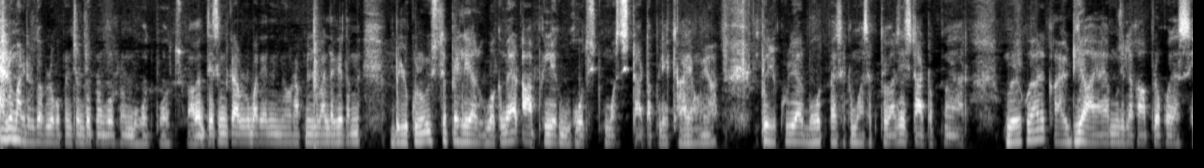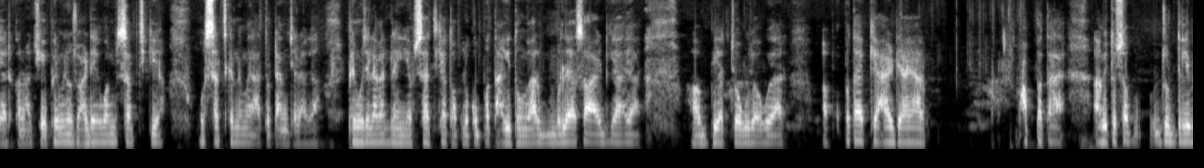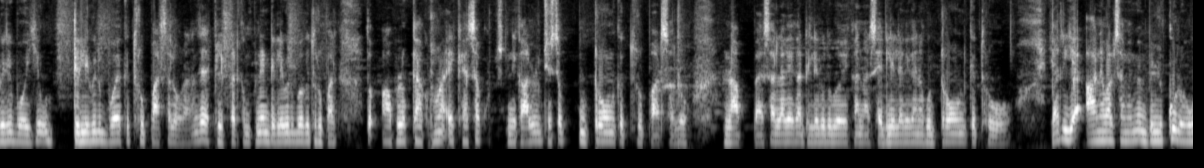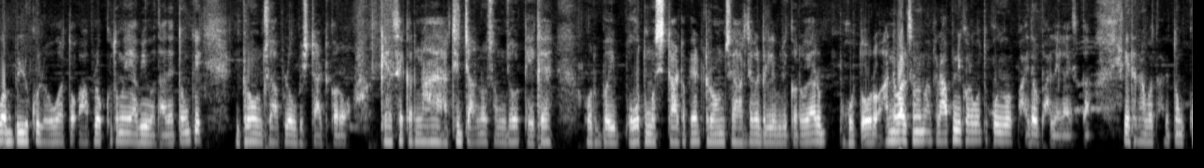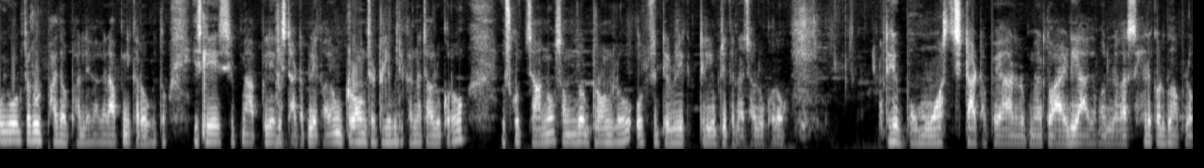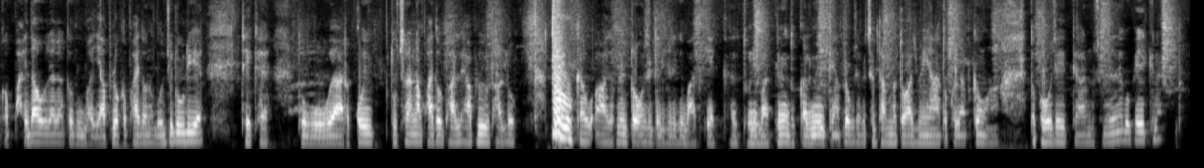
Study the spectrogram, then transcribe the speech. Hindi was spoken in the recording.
हेलो माय तो आप लोग अपने चैनल पर बहुत बहुत स्वागत जैसे कि आप लोग बात करें मैं और आप मिलने वाले लगे तब मैं बिल्कुल इससे पहले यार हुआ कि मैं यार आपके लिए एक बहुत मस्त स्टार्टअप लेके आया हूँ यार। बिल्कुल यार, बहुत पैसे कमा सकते हो यार स्टार्टअप में यार। मेरे को यार एक आइडिया आया मुझे लगा आप लोग को यार शेयर करना चाहिए। फिर मैंने उस आइडिया के बारे में सर्च किया। वो सर्च करने में यार तो टाइम चला गया। फिर मुझे लगा, नहीं, अब सर्च किया तो आप लोग को बता ही दूँ यार मतलब ऐसा आइडिया है यार। अब भी यार चौक जाओगे यार। आपको पता है क्या आइडिया है यार? अब पता है, अभी तो सब जो डिलीवरी बॉय है, वो डिलीवरी बॉय के थ्रू पार्सल हो रहा है ना, जैसे फ्लिपकार्ट कंपनी डिलीवरी बॉय के थ्रू पार्सल तो आप लोग क्या करो ना, एक ऐसा कुछ निकालो जिससे ड्रोन के थ्रू पार्सल हो। ना पैसा लगेगा डिलीवरी बॉय का, ना सैलरी लगेगा, ना कोई ड्रोन के थ्रू हो। यार, ये आने वाले समय में बिल्कुल होगा बिल्कुल होगा तो आप लोग को तो मैं अभी बता देता हूँ कि ड्रोन से आप लोग भी स्टार्ट करो। कैसे करना है, हर चीज़ जानो समझो, ठीक है? और भाई, बहुत मस्त स्टार्टअप है ड्रोन से हर जगह डिलीवरी करो यार, बहुत, और आने वाले समय में अगर आप नहीं करोगे तो कोई और फ़ायदा उठा लेगा इसका। इतना बता देता हूँ, कोई और ज़रूर फ़ायदा उठा लेगा अगर आप नहीं करोगे तो। इसलिए सिर्फ़ मैं आपके लिए एक स्टार्टअप लेकर आया हूँ। ड्रोन से डिलीवरी करना चालू करो, उसको जानो, समझो ड्रोन लो और उससे डिलीवरी डिलीवरी करना चालू करो। ठीक है मस्त स्टार्टअप है यार। मेरा तो आइडिया आ गया। मुझे लगा शेयर कर दूँ, आप लोग का फ़ायदा हो जाएगा, क्योंकि भाई आप लोग का फ़ायदा होना बहुत ज़रूरी है। ठीक है? तो वो यार, कोई दूसरा ना फ़ायदा उठा ले, आप भी उठा लो। तो क्या आज अपने ड्रोन से डिलीवरी की बात की कल थोड़ी बात करें तो कल मिलते हैं आप लोग चलता में तो आज मैं यहाँ तो कल आपके वहाँ तो पहुँच जाइए तैयार मुझे मिलने को भेज के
